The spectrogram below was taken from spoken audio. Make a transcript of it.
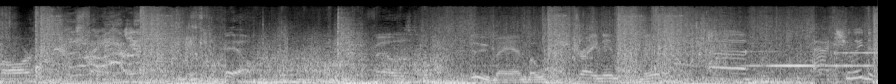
car. Hell. Fellas, do man, but we're straight into the middle. Uh, actually, does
